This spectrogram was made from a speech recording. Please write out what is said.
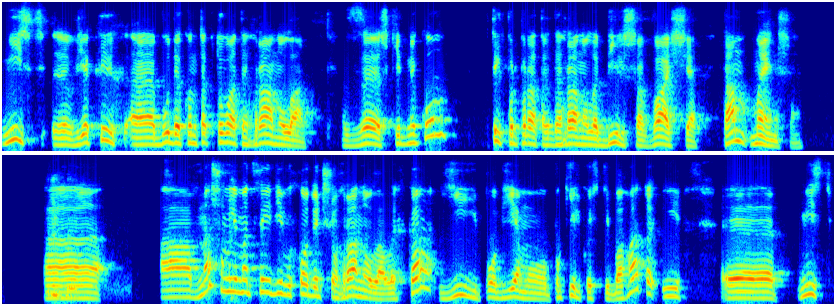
місць, е, в яких е, буде контактувати гранула з шкідником, в тих препаратах, де гранула більша, важча, там менше. А, а в нашому лімациді виходить, що гранула легка, її по об'єму по кількості багато, і е, місць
